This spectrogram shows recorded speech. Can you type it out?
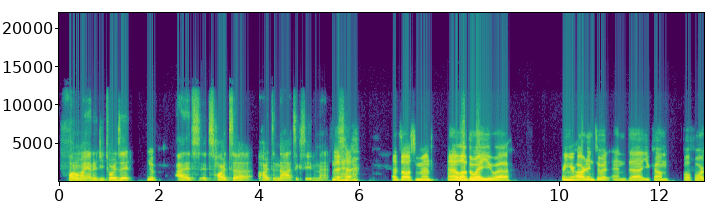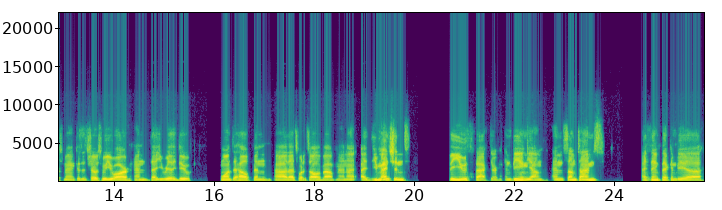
funnel my energy towards it. Yep. I, it's it's hard to hard to not succeed in that. Yeah, so. that's awesome, man. And I love the way you uh, bring your heart into it and uh, you come full force, man, because it shows who you are and that you really do want to help, and uh, that's what it's all about, man. I, I you mentioned the youth factor and being young, and sometimes I think that can be a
